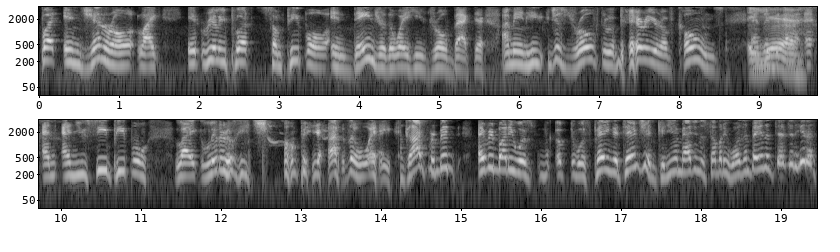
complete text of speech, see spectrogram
But in general, like it really put some people in danger the way he drove back there. I mean, he just drove through a barrier of cones, and yeah, uh, and and you see people like literally jumping out of the way. God forbid everybody was was paying attention. Can you imagine if somebody wasn't paying attention? He'd have,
